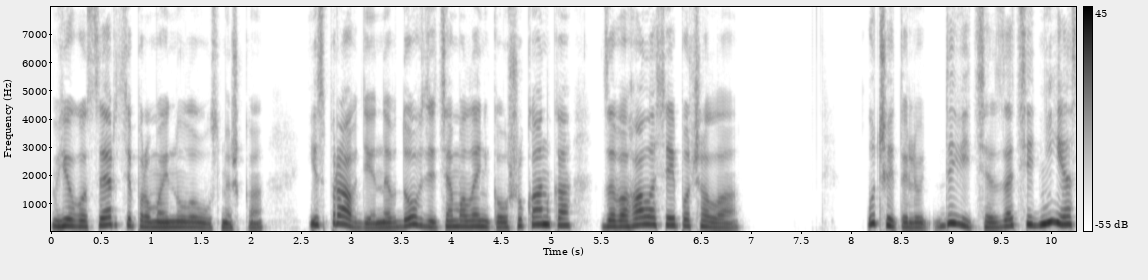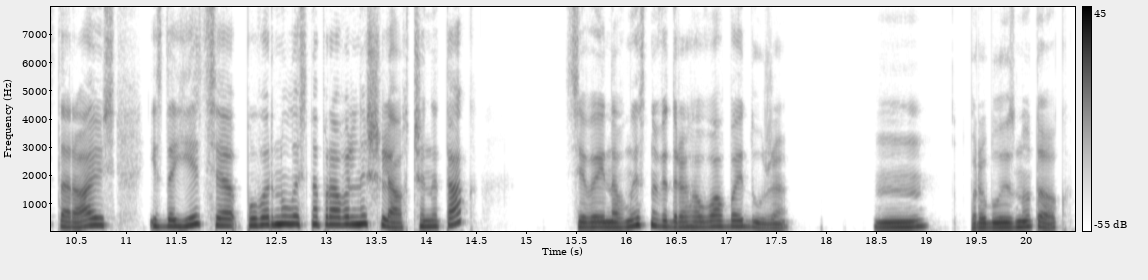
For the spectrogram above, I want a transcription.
В його серці промайнула усмішка. І справді, невдовзі ця маленька ошуканка завагалася і почала. Учителю, дивіться, за ці дні я стараюсь і, здається, повернулась на правильний шлях, чи не так? Сівей навмисно відреагував байдуже. «М-м, Приблизно так.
